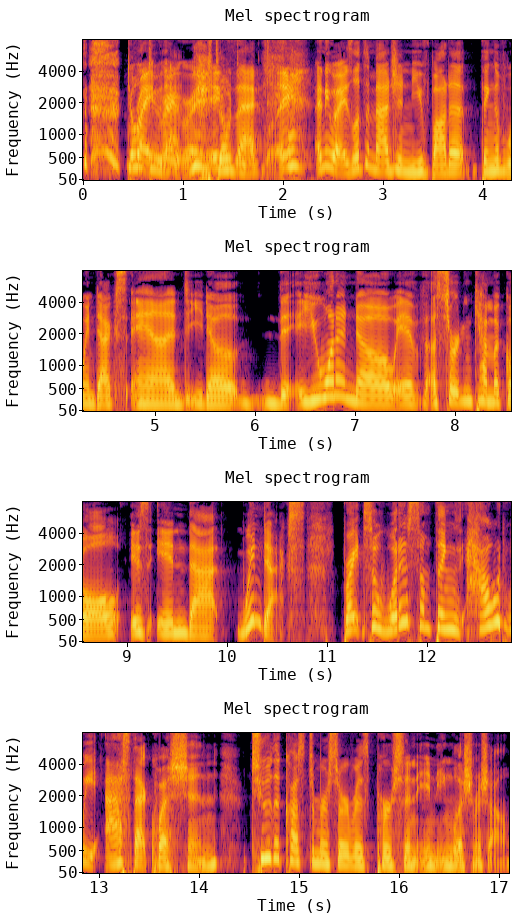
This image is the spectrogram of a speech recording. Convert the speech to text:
Don't Right, do that. right. Don't do that. Exactly. Anyways, let's imagine you've bought a thing of Windex and you know the, you want to know if a certain chemical is in that Windex. Right? So what is something how would we ask that question to the customer service person in English, Michelle?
